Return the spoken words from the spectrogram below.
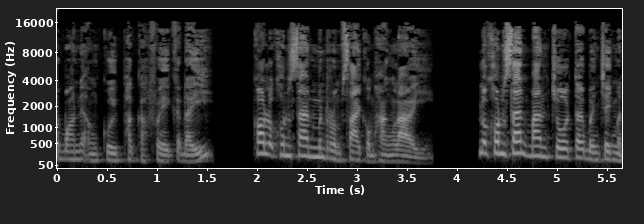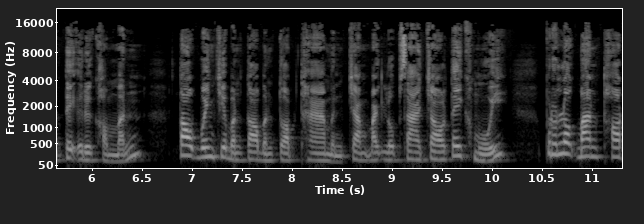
របស់អ្នកអង្គុយផឹកកាហ្វេក្តីក៏លោកហ៊ុនសែនមិនរំសាយកំហឹងឡើយលោកហ៊ុនសែនបានចូលទៅបញ្ចេញមតិឬខមមិនតបវិញជាបន្តបន្ទាប់ថាមិនចាំបាច់លុបសារចោលទេក្មួយព្រោះលោកបានថត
